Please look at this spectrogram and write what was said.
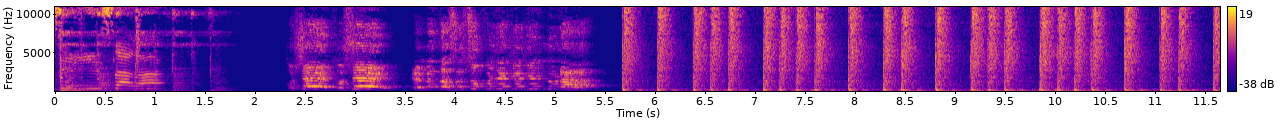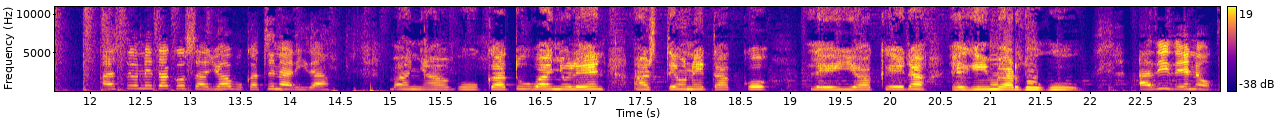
Zirrizara. Jose, Jose, hemen da zentzupinek egin duna! Honetako saioa bukatzen ari da. Baina bukatu baino lehen aste honetako lehiakera egin behar dugu. Adi denok,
